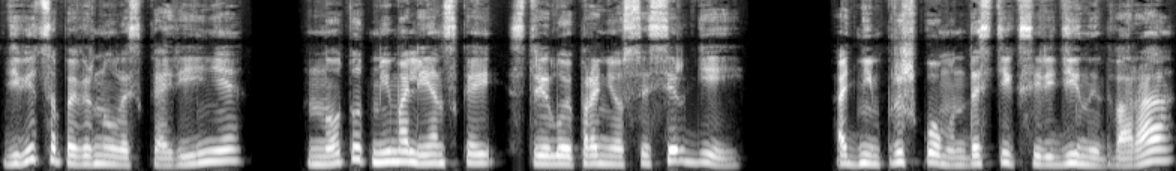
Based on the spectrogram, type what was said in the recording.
девица повернулась к Карине, но тут мимо Ленской стрелой пронесся Сергей. Одним прыжком он достиг середины двора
